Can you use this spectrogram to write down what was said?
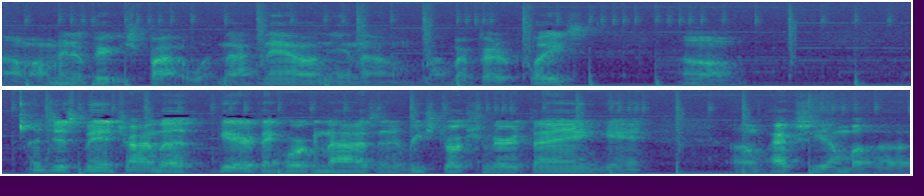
um, I'm in a bigger spot or whatnot now and in um, a lot more better place. Um, I've just been trying to get everything organized and restructuring everything and um, actually, I'm uh,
